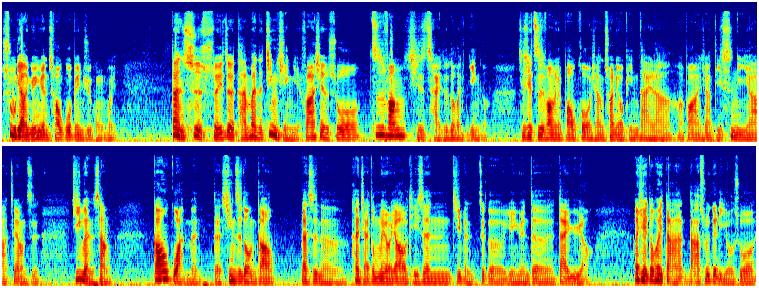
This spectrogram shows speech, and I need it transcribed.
数量远远超过编剧工会。但是随着谈判的进行，也发现说资方其实踩着都很硬啊。这些资方也包括像串流平台啦，啊，包含像迪士尼啊这样子，基本上高管们的薪资都很高，但是呢，看起来都没有要提升基本这个演员的待遇啊，而且都会打打出一个理由说，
